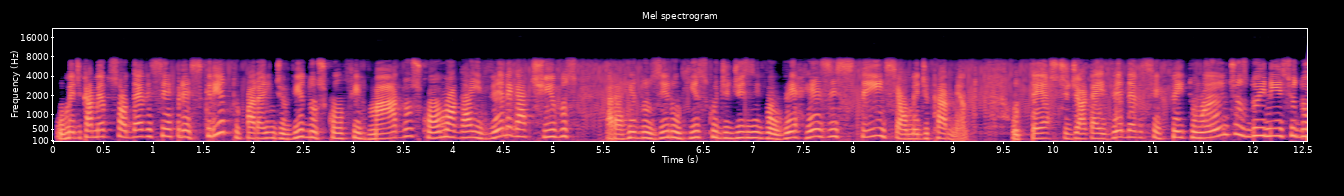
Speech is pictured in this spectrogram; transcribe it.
O medicamento só deve ser prescrito para indivíduos confirmados como HIV negativos para reduzir o risco de desenvolver resistência ao medicamento. O teste de HIV deve ser feito antes do início do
